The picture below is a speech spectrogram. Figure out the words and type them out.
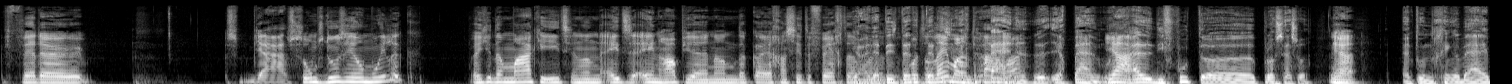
verder, ja, soms doen ze heel moeilijk. Weet je, dan maak je iets en dan eten ze één hapje en dan, dan kan je gaan zitten vechten. Ja, dat is, dat, wordt dat alleen is maar een drama. pijn. Hè? Dat is echt pijn. Ja. die voedprocessor. ja, En toen gingen wij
